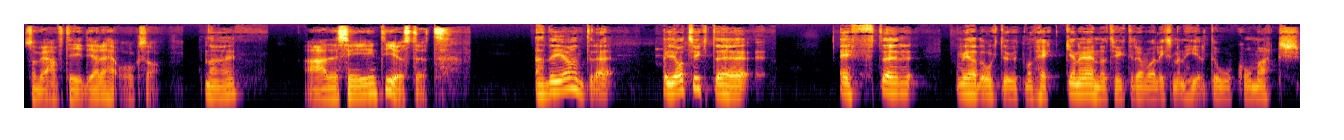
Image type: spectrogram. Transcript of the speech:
som vi har haft tidigare också. Nej, Ja, det ser inte just ut. ja, det gör inte det. Jag tyckte efter vi hade åkt ut mot Häcken och jag ändå tyckte det var liksom en helt OK match.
